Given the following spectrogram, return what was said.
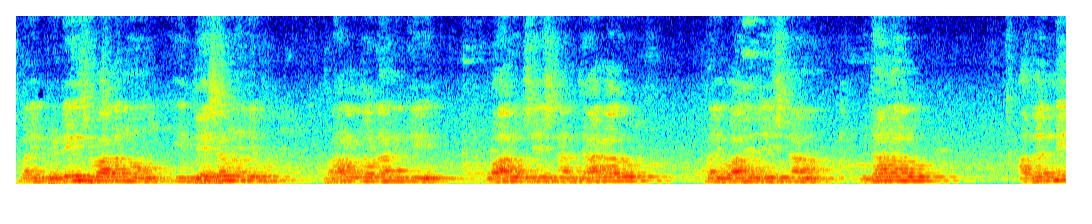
మరి బ్రిటిష్ వాళ్ళను ఈ దేశం నుండి ప్రారంభించడానికి వారు చేసిన త్యాగాలు మరి వారు చేసిన విధానాలు అవన్నీ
